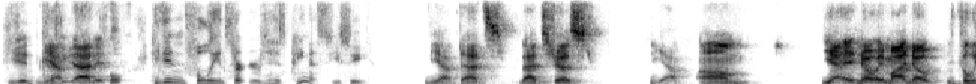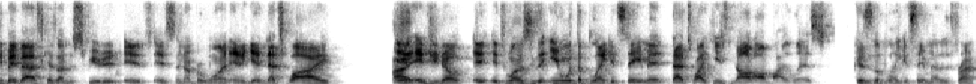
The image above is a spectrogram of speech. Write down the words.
he didn't. Yeah, he didn't, that is- full- he didn't fully insert his penis you see yeah, that's that's just yeah. Um yeah, it, no, it might no. Felipe Vasquez undisputed is is the number one. And again, that's why I- and, and, you know, it, it's one of those things that even with the blanket statement, that's why he's not on my list because the blanket statement at the front.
